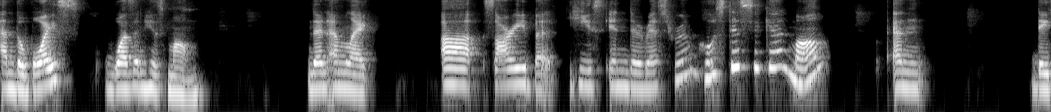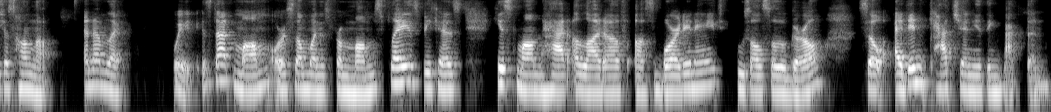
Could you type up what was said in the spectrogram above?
and the voice wasn't his mom. Then I'm like, uh sorry but he's in the restroom. Who's this again mom? And they just hung up. And i'm like wait is that mom or someone from mom's place? Because his mom had a lot of uh, subordinate who's also a girl. So i didn't catch anything back then.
